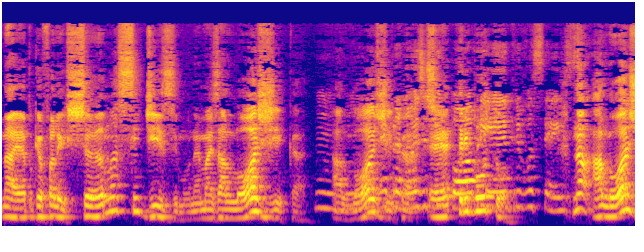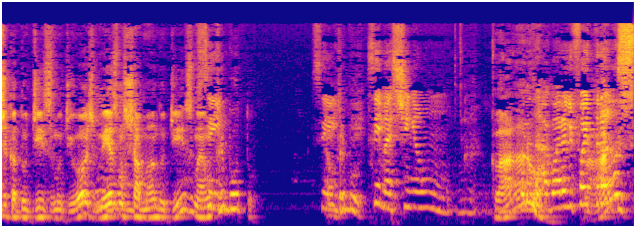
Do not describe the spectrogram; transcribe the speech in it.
Na época eu falei, chama-se dízimo, né? Mas a lógica, hum. A lógica é, é tributo. Não, a lógica do dízimo de hoje, uhum. mesmo chamando dízimo, é Sim. um tributo. Sim. É um tributo. Sim, mas tinha um. Claro. Agora ele foi claro trans,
